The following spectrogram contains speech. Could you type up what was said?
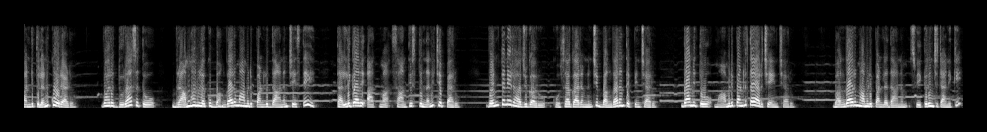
పండితులను కోరాడు. వారు దురాశతో బ్రాహ్మణులకు బంగారు మామిడి పండ్లు దానం చేస్తే తల్లిగారి ఆత్మ శాంతిస్తుందని చెప్పారు. వెంటనే రాజుగారు కోసాగారం నుంచి బంగారం తెప్పించారు. దానితో మామిడి పండ్లు తయారు చేయించారు. బంగారు మామిడి పండ్ల దానం స్వీకరించటానికి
